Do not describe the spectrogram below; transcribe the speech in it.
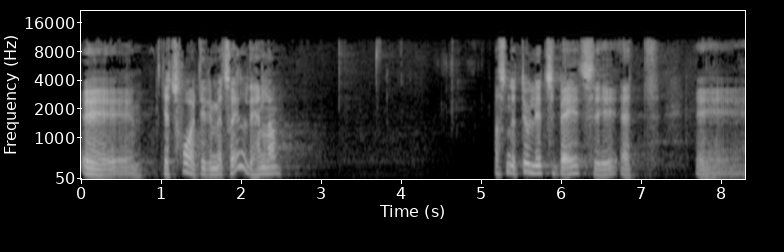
Øh, jeg tror, at det er det materielle, det handler om. Og sådan, at det er jo lidt tilbage til, at øh,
